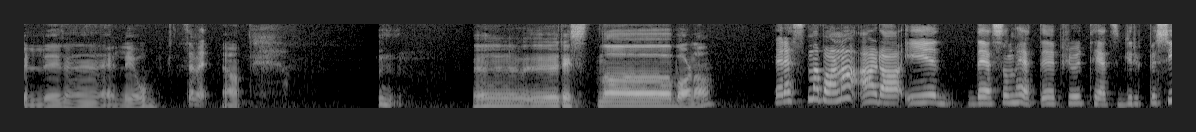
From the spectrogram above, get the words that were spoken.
eller, eh, eller jobb. Stemmer. Ja. Mm. Eh, resten av barna Resten av barna er da i det som heter prioritetsgruppe 7,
